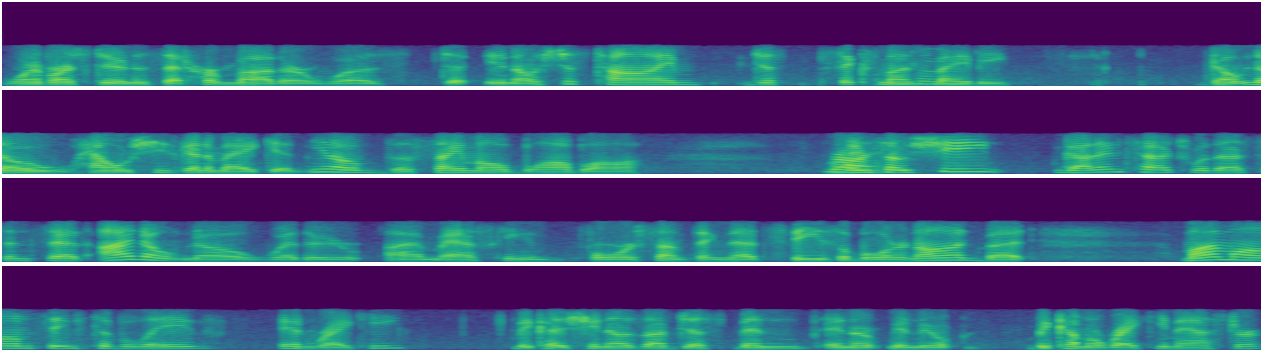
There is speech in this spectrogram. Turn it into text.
one of our students that her mother was you know it's just time just 6 months mm-hmm. maybe don't know how she's going to make it you know the same old blah blah right and so she got in touch with us and said I don't know whether I'm asking for something that's feasible or not but my mom seems to believe in Reiki because she knows I've just been in a, in a become a Reiki master.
